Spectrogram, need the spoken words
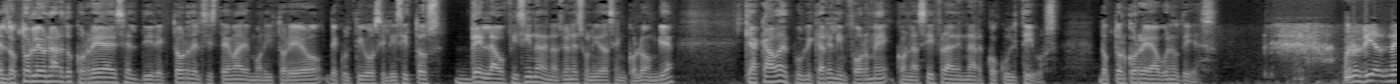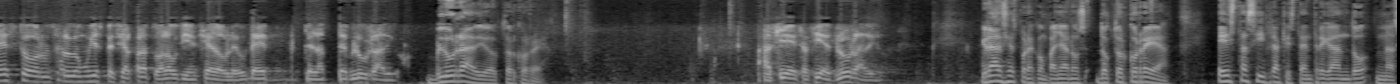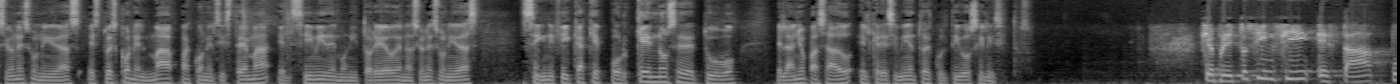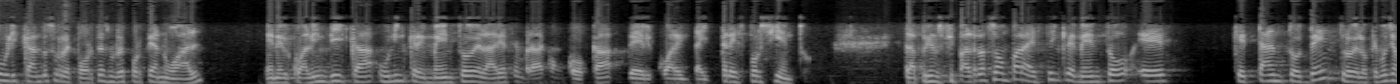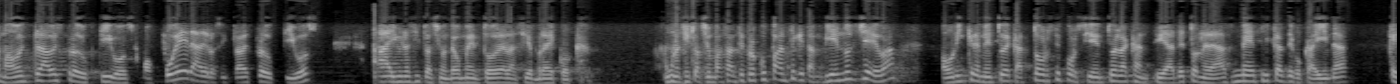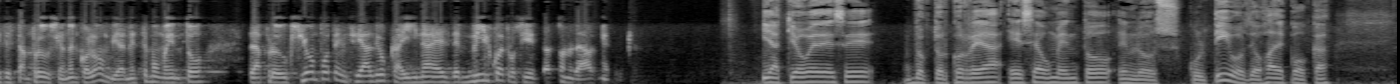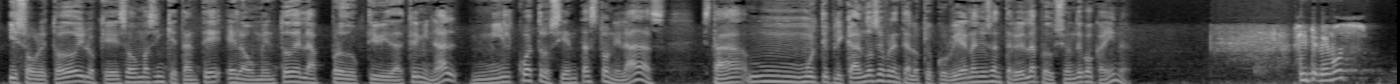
El doctor Leonardo Correa es el director del sistema de monitoreo de cultivos ilícitos de la Oficina de Naciones Unidas en Colombia, que acaba de publicar el informe con la cifra de narcocultivos. Doctor Correa, buenos días. Buenos días, Néstor. Un saludo muy especial para toda la audiencia de, w, de, la, de Blue Radio. Blue Radio, doctor Correa. Así es, así es, Blue Radio. Gracias por acompañarnos. Doctor Correa, esta cifra que está entregando Naciones Unidas, esto es con el mapa, con el sistema, el CIMI de monitoreo de Naciones Unidas, significa que ¿por qué no se detuvo el año pasado el crecimiento de cultivos ilícitos? Si el proyecto CIMSI está publicando su reporte, es un reporte anual, en el cual indica un incremento del área sembrada con coca del 43%. La principal razón para este incremento es que tanto dentro de lo que hemos llamado enclaves productivos como fuera de los enclaves productivos hay una situación de aumento de la siembra de coca. Una situación bastante preocupante que también nos lleva a un incremento de 14% en la cantidad de toneladas métricas de cocaína que se están produciendo en Colombia. En este momento, la producción potencial de cocaína es de 1.400 toneladas métricas. ¿Y a qué obedece, doctor Correa, ese aumento en los cultivos de hoja de coca? Y sobre todo, y lo que es aún más inquietante, el aumento de la productividad criminal, 1.400 toneladas. Está multiplicándose frente a lo que ocurría en años anteriores la producción de cocaína. Sí, tenemos,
